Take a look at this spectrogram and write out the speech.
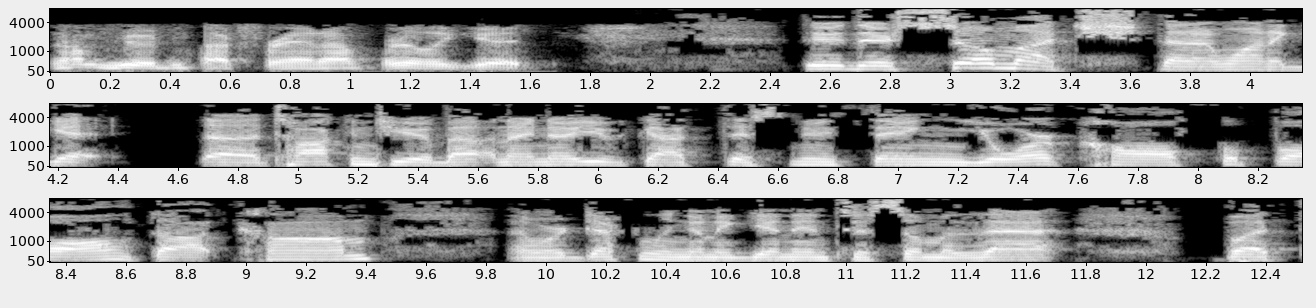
I'm good, my friend. I'm really good. Dude, there's so much that I want to get uh, talking to you about, and I know you've got this new thing, yourcallfootball.com, and we're definitely going to get into some of that. But,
